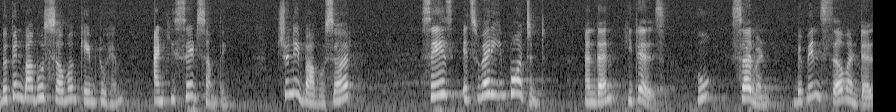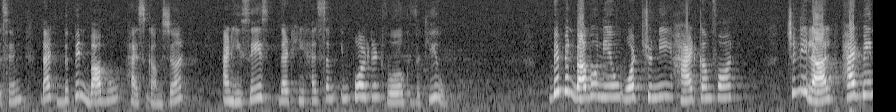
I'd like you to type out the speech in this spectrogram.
Bipin Babu's servant came to him and he said something. Chuni Babu sir, says it's very important and then he tells who servant Bipin's servant tells him that Bipin Babu has come sir and he says that he has some important work with you. Bipin Babu knew what Chunni had come for. Chunni Lal had been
